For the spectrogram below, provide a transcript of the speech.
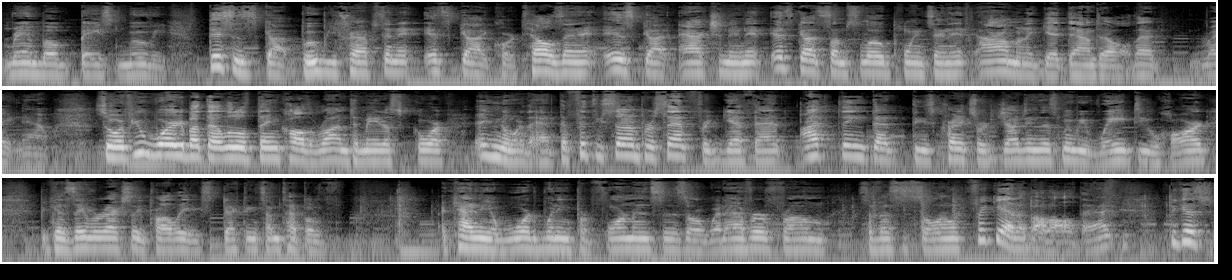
Rambo based movie. This has got booby traps in it, it's got cartels in it, it's got action in it, it's got some slow points in it. I'm going to get down to all that right now. So if you're worried about that little thing called the Rotten Tomato score, ignore that. The 57%, forget that. I think that these critics were judging this movie way too hard because they were actually probably expecting some type of Academy Award winning performances or whatever from Sylvester Stallone. Forget about all that because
